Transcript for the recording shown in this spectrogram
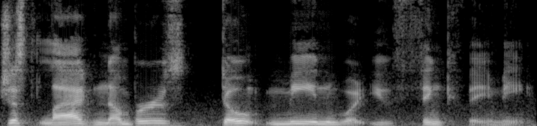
just lag numbers don't mean what you think they mean.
